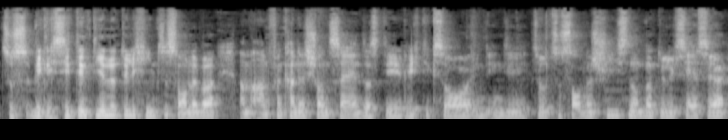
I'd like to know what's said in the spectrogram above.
zu, wirklich, sie tendieren natürlich hin zur Sonne, aber am Anfang kann es schon sein, dass die richtig so in, in die, zu, zur Sonne schießen und natürlich sehr, sehr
